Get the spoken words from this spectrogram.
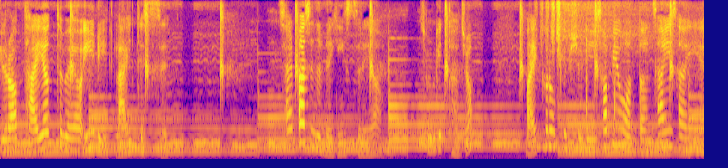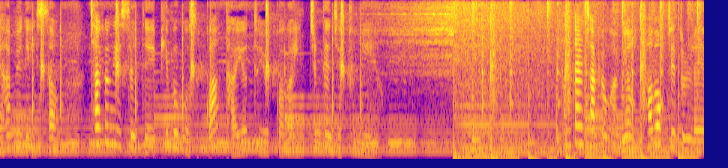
유럽 다이어트 웨어 1위 라이테스. 살 빠지는 레깅스래요. 솔깃하죠? 마이크로 캡슐이 섭이 원단 사이사이에 함유돼 있어 착용했을 때의 피부 보습과 다이어트 효과가 입증된 제품이에요. 한 달 착용하면 허벅지 둘레에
